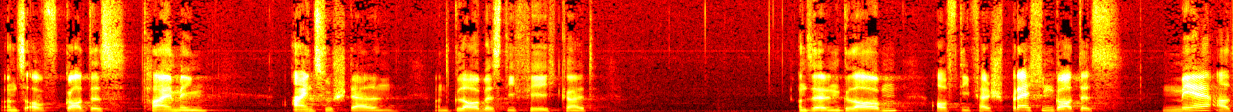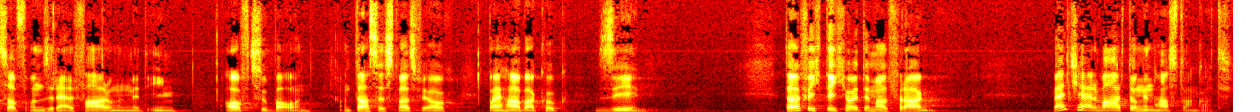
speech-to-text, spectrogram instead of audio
uns auf Gottes Timing einzustellen. Und Glaube ist die Fähigkeit, unseren Glauben auf die Versprechen Gottes mehr als auf unsere Erfahrungen mit ihm aufzubauen. Und das ist, was wir auch bei Habakuk sehen. Darf ich dich heute mal fragen, welche Erwartungen hast du an Gott?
